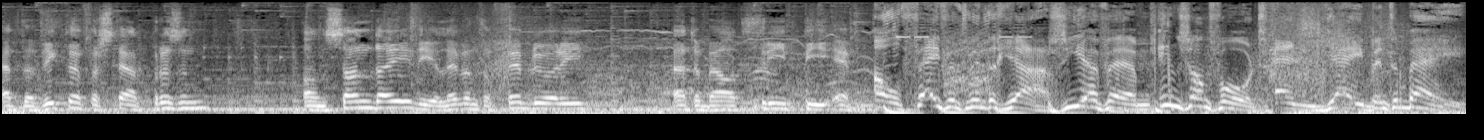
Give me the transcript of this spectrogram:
at the Victor Verster Prison on Sunday, the 11th of February, at about 3 p.m. Al 25 jaar ZFM in Zandvoort. En jij bent erbij.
